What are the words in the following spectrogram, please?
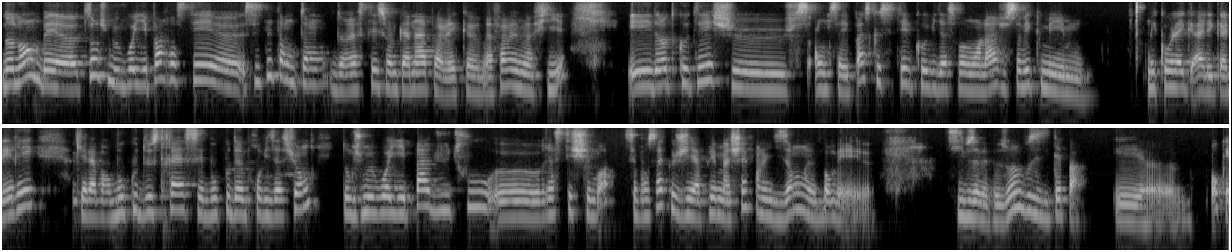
Non, non, mais euh, tu sais, je me voyais pas rester. Euh, C'était tentant de rester sur le canapé avec euh, ma femme et ma fille. Et de l'autre côté, je, on ne savait pas ce que c'était le Covid à ce moment-là. Je savais que mes mes collègues allaient galérer, qu'il allait avoir beaucoup de stress et beaucoup d'improvisation. Donc, je me voyais pas du tout euh, rester chez moi. C'est pour ça que j'ai appelé ma chef en lui disant euh, Bon, mais euh, si vous avez besoin, vous n'hésitez pas. Et OK,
